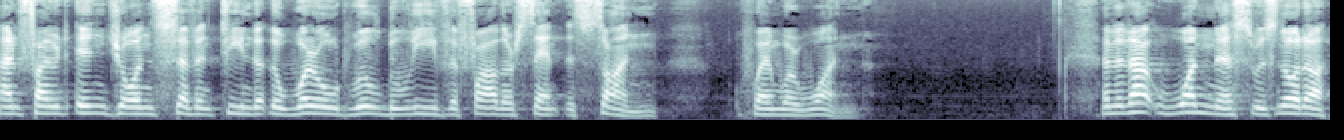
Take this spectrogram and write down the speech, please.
and found in John 17 that the world will believe the Father sent the Son when we're one. And that that oneness was not a,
